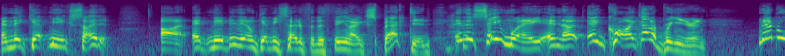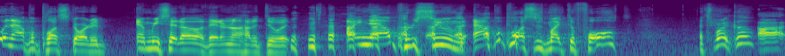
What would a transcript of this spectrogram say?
and they get me excited. Uh, and maybe they don't get me excited for the thing I expected in the same way. And, uh, and Carl, I got to bring you in. Remember when Apple Plus started? And we said, oh, they don't know how to do it. I now presume Apple Plus is my default. That's where I go. Uh,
